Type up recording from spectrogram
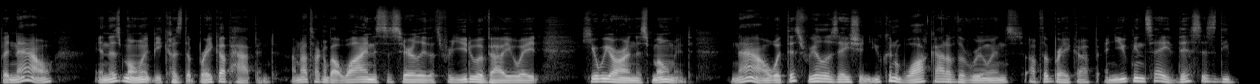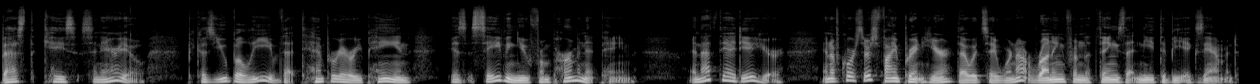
But now, in this moment, because the breakup happened, I'm not talking about why necessarily, that's for you to evaluate. Here we are in this moment. Now, with this realization, you can walk out of the ruins of the breakup and you can say, This is the best case scenario because you believe that temporary pain is saving you from permanent pain. And that's the idea here. And of course, there's fine print here that would say we're not running from the things that need to be examined,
